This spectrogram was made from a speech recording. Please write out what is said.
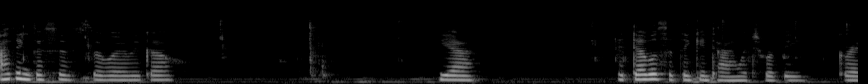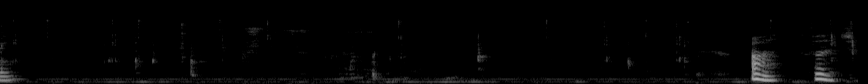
I think this is the way we go. Yeah. It doubles the thinking time, which would be great. Oh, fudge.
